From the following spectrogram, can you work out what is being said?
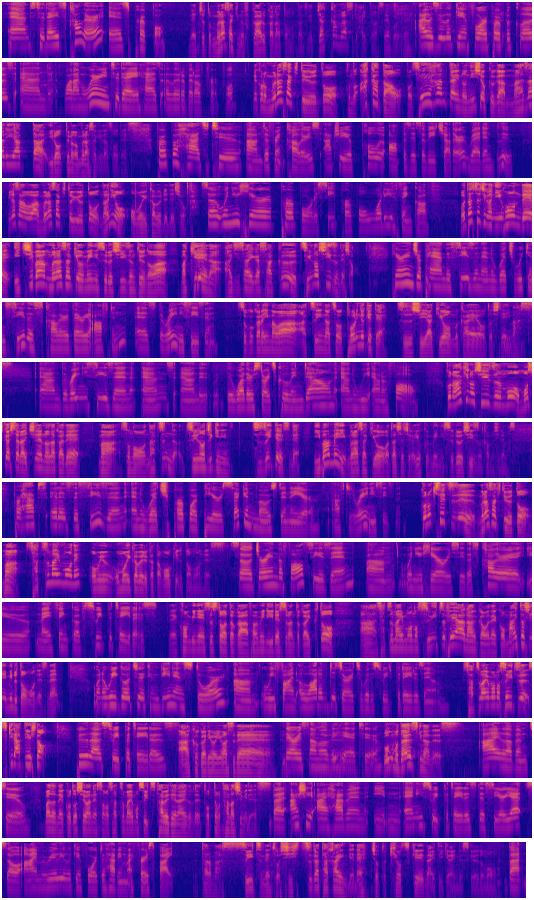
And today's color is purple. ね、ちょっと紫の服あるかなと思ったんですけど若干紫入ってますねこれね I was looking for purple clothes, and what I'm wearing today has a little bit of purple. でこの紫というとこの赤と青こう正反対の2色が混ざり合った色っていうのが紫だそうです Purple has two um, different colors, actually polar opposites of each other, red and blue. 皆さんは紫というと何を思い浮かべるでしょうか So when you hear purple or see purple, what do you think of? 私たちが日本で一番紫を目にするシーズンというのは、まあ綺麗な紫陽花が咲く梅雨のシーズンでしょう Here in Japan, the season in which we can see this color very often is the rainy season. そこから今は暑い夏を通り抜けて涼しい秋を迎えようとしています And the rainy season ends and the weather starts cooling down and we enter fall. この秋のシーズンももしかしたら1年の中で、まあ、その夏に、梅雨の時期に続いてですね、2番目に紫を私たちがよく目にするシーズンかもしれません。Perhaps it is the season in which purple appears second most in a year after the rainy season. この季節で紫というと、まあ、さつまいもをね、思い思い浮かべる方も多くいると思うんです。So during the fall season, um, when you hear or see this color, you may think of sweet potatoes. ねコンビニエンスストアとかファミリーレストランとか行くと、あーさつまいものスイーツフェアなんかをね、こう毎年見ると思うんですね。When we go to a convenience store, um, we find a lot of desserts with sweet potatoes in them. さつまいものスイーツ好きだっていう人 Who loves sweet potatoes? あーここにもいますね。There are some over here too. 僕も大好きなんです。I love them too. まだね、今年はね、そのさつまいもスイーツ食べてないので、とっても楽しみです。But actually, I haven't eaten any sweet potatoes this year yet, so I'm really looking forward to having my first bite. ただまあスイーツね、脂質が高いんでね、ちょっと気をつけないといけないんですけれども。So、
